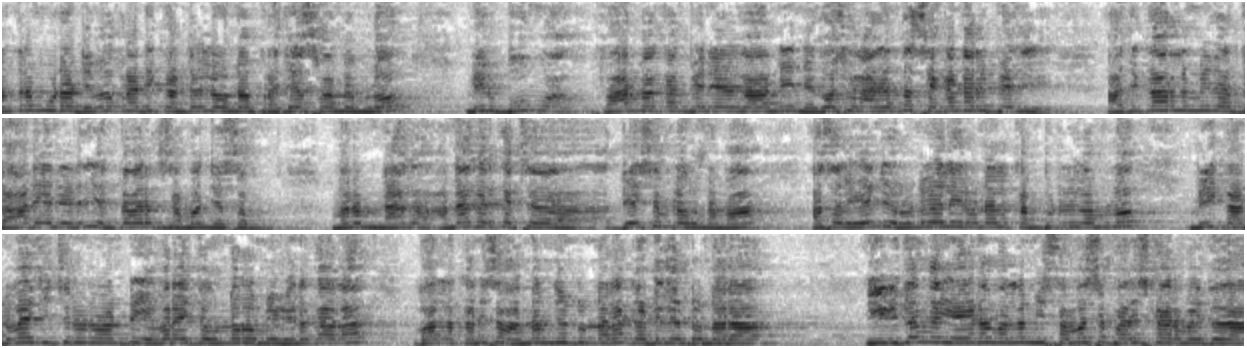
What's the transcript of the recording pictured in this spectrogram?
అందరం కూడా డెమోక్రాటిక్ కంట్రీలో ఉన్నాం ప్రజాస్వామ్యంలో. మీరు భూమి ఫార్మా కంపెనీ కానీ నెగోషియల్ అదంతా సెకండరీ పేజీ. అధికారుల మీద దాడి అనేది ఎంతవరకు సమంజసం? మనం నాగ అనాగరిక దేశంలో ఉన్నామా? అసలు ఏంటి రెండు వేల ఇరవై నాలుగు కంప్యూటర్ యుగంలో మీకు అడ్వైజ్ ఇచ్చినటువంటి ఎవరైతే ఉన్నారో మీ వెనకాల వాళ్ళ కనీసం అన్నం తింటున్నారా గడ్డి తింటున్నారా? ఈ విధంగా చేయడం వల్ల మీ సమస్య పరిష్కారం అవుతుందా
